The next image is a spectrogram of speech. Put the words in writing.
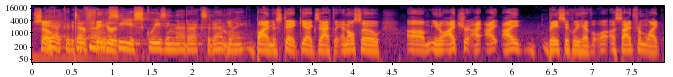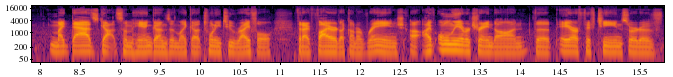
So yeah, I could if definitely finger, see you squeezing that accidentally yeah, by mistake. Yeah, exactly. And also, um, you know, I, tr- I I I basically have aside from like my dad's got some handguns and like a 22 rifle that I've fired like on a range. Uh, I've only ever trained on the AR-15 sort of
